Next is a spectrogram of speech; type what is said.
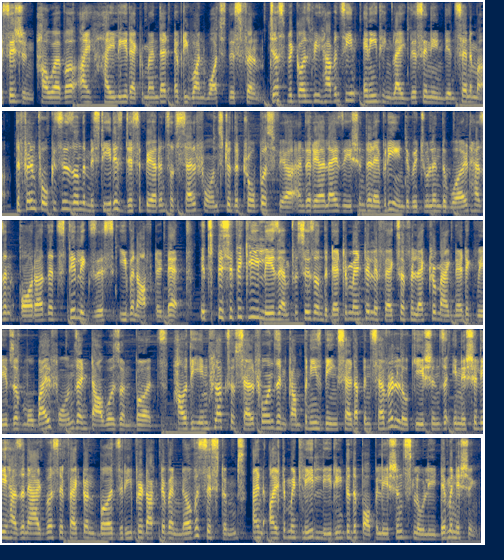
decision. However, I highly recommend that everyone watch this film, just because we haven't seen anything like this in Indian cinema. The film focuses on the mysterious disappearance of cell phones to the troposphere and the realization that every individual in the world has an aura that still exists even after death. It specifically lays emphasis on the detrimental effects of electromagnetic waves of mobile phones and towers on birds, how the influx of cell phones and companies being set up in several locations initially has an adverse effect on birds' reproductive and nervous systems and ultimately leading to the population slowly diminishing.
